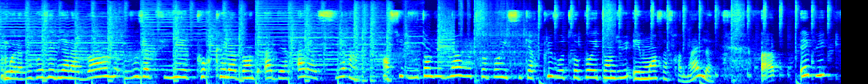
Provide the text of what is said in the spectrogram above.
Donc voilà, vous posez bien la bande, vous appuyez pour que la bande adhère à la cire. Ensuite vous tendez bien votre peau ici car plus votre peau est tendue et moins ça fera mal. Hop, et puis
